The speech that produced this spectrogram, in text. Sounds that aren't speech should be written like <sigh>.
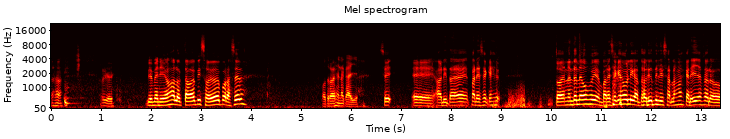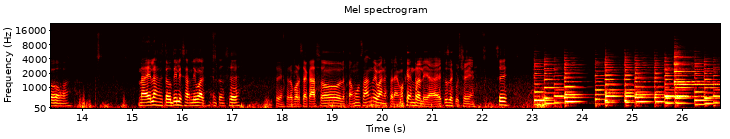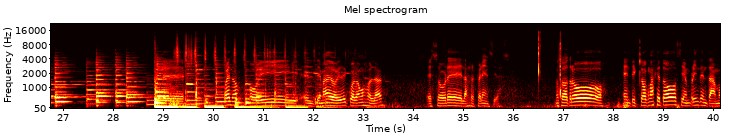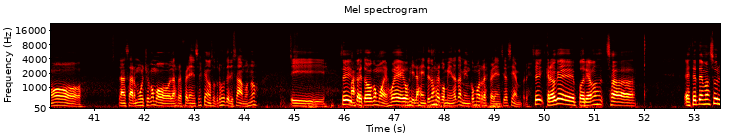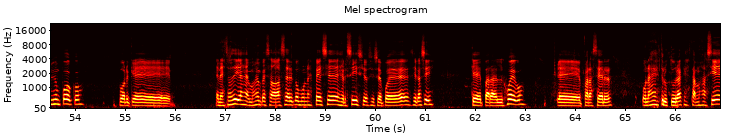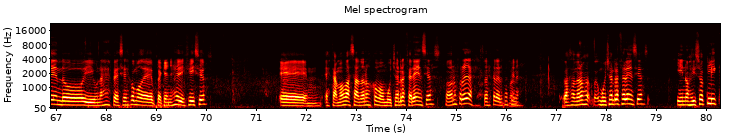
Ajá. Bienvenidos al octavo episodio de Por Hacer. Otra vez en la calle. Sí, eh, ahorita parece que es... Todavía no entendemos muy bien, parece que es obligatorio <laughs> utilizar las mascarillas, pero nadie las está utilizando igual. Entonces, Sí, pero por si acaso lo estamos usando y bueno, esperemos que en realidad esto se escuche bien. sí. Bueno, hoy el tema de hoy del cual vamos a hablar es sobre las referencias. Nosotros en TikTok más que todo siempre intentamos lanzar mucho como las referencias que nosotros utilizamos, ¿no? Y Sí, más que todo como de juegos y la gente nos recomienda también como referencia siempre. Sí, creo que podríamos, o sea, este tema surge un poco porque en estos días hemos empezado a hacer como una especie de ejercicio, si se puede decir así, que para el juego, eh, para hacer unas estructuras que estamos haciendo y unas especies como de pequeños edificios, eh, estamos basándonos como mucho en referencias. Vámonos por allá, esta escalera está fina. Basándonos mucho en referencias y nos hizo clic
